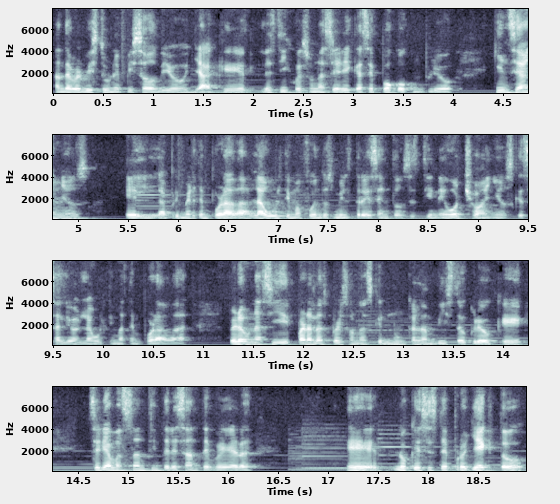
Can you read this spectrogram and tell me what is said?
han de haber visto un episodio, ya que les digo, es una serie que hace poco cumplió 15 años, la primera temporada, la última fue en 2013, entonces tiene 8 años que salió en la última temporada, pero aún así para las personas que nunca la han visto, creo que sería bastante interesante ver eh, lo que es este proyecto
